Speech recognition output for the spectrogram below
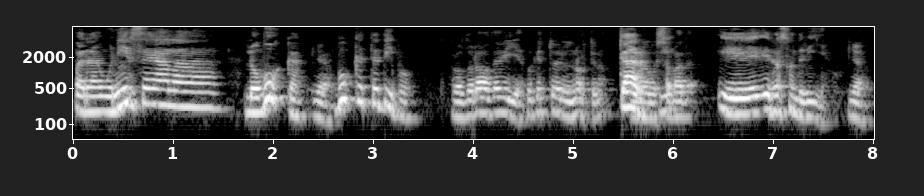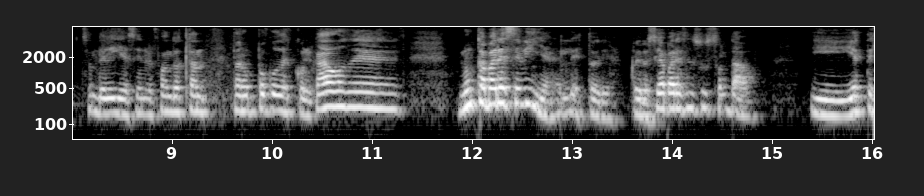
para unirse a la... Lo busca, busca este tipo. A los dorados de Villa, porque esto es el norte, ¿no? Claro, y, y no son de Villa. Ya. Son de Villa, y en el fondo están, están un poco descolgados de... Nunca aparece Villa en la historia, pero sí aparecen sus soldados. Y este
